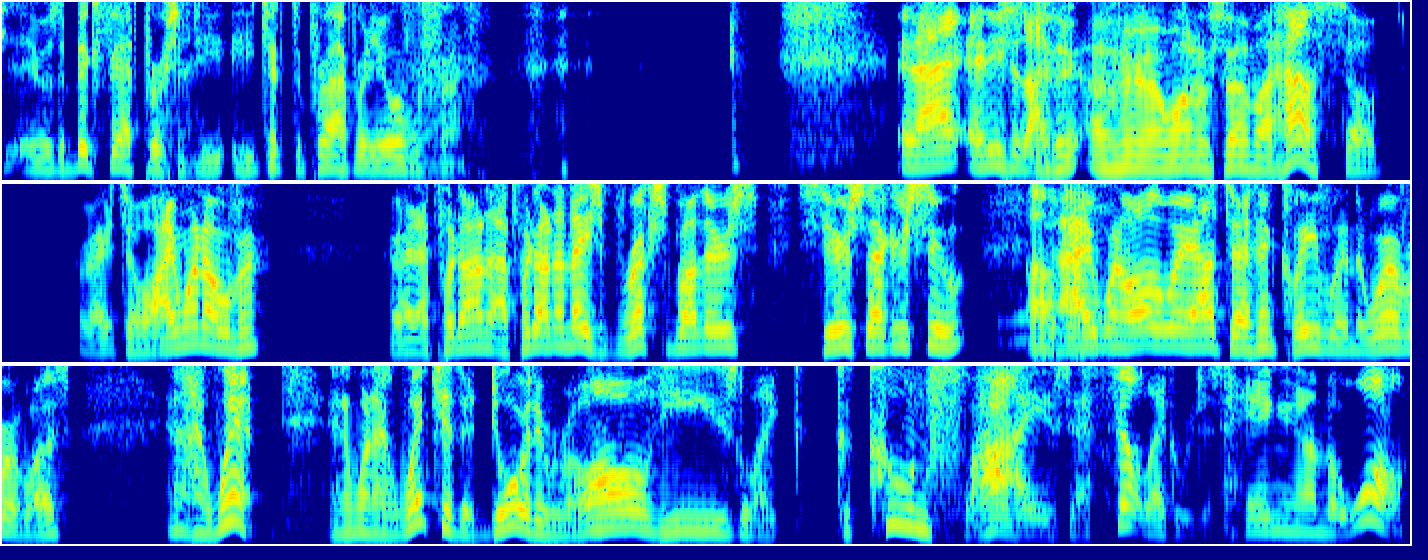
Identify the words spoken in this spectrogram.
it was a big fat person. He he took the property over from, and I and he said I think I think I want to sell my house. So, right. So I went over. Right. I put on I put on a nice Brooks Brothers seersucker suit. Oh, I went all the way out to I think Cleveland or wherever it was, and I went. And when I went to the door, there were all these like cocoon flies that felt like we were just hanging on the wall.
